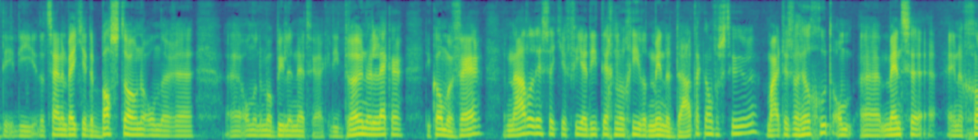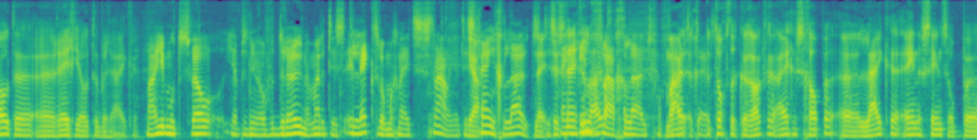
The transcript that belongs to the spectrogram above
die, die, dat zijn een beetje de bastonen onder, eh, onder de mobiele netwerken. Die dreunen lekker, die komen ver. Het nadeel is dat je via die technologie wat minder data kan versturen. Maar het is wel heel goed om mensen in een grote regio te bereiken. Maar je moet dus wel, je hebt het nu over dreunen, maar het is elektromagnetische straling. Het is Ja. geen geluid. Nee, het is, het is geen, geen geluid. infrageluid van Maar 50 het- hertz. toch de karaktereigenschappen lijken enigszins op, eh,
